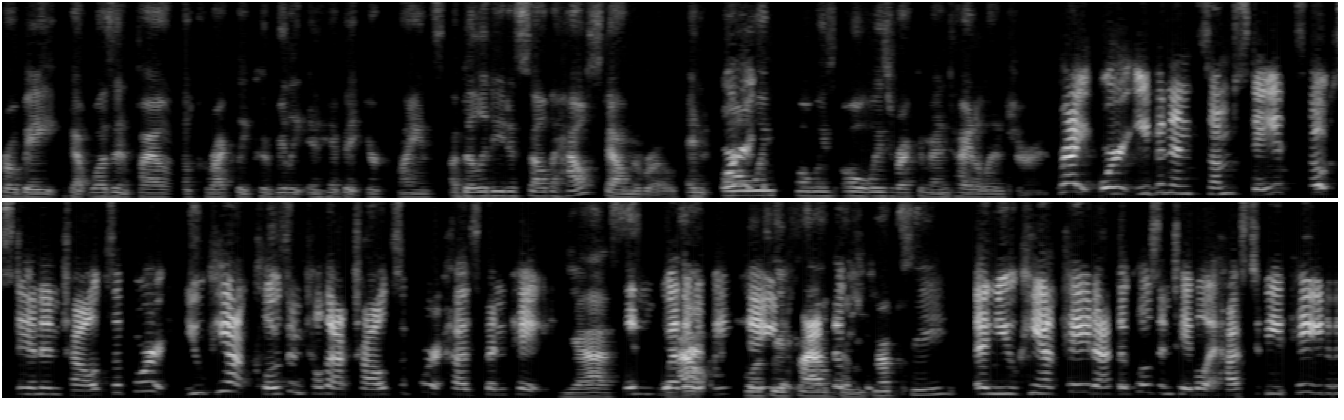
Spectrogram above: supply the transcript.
probate that wasn't filed correctly could really inhibit your client's ability to sell the house down the road. And or, always, always, always recommend title insurance. Right. Or even in some states, outstanding child support, you can't close until that child support has been paid. Yes. And whether it be paid they bankruptcy. And you can't pay it at the closing table. It has to be paid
